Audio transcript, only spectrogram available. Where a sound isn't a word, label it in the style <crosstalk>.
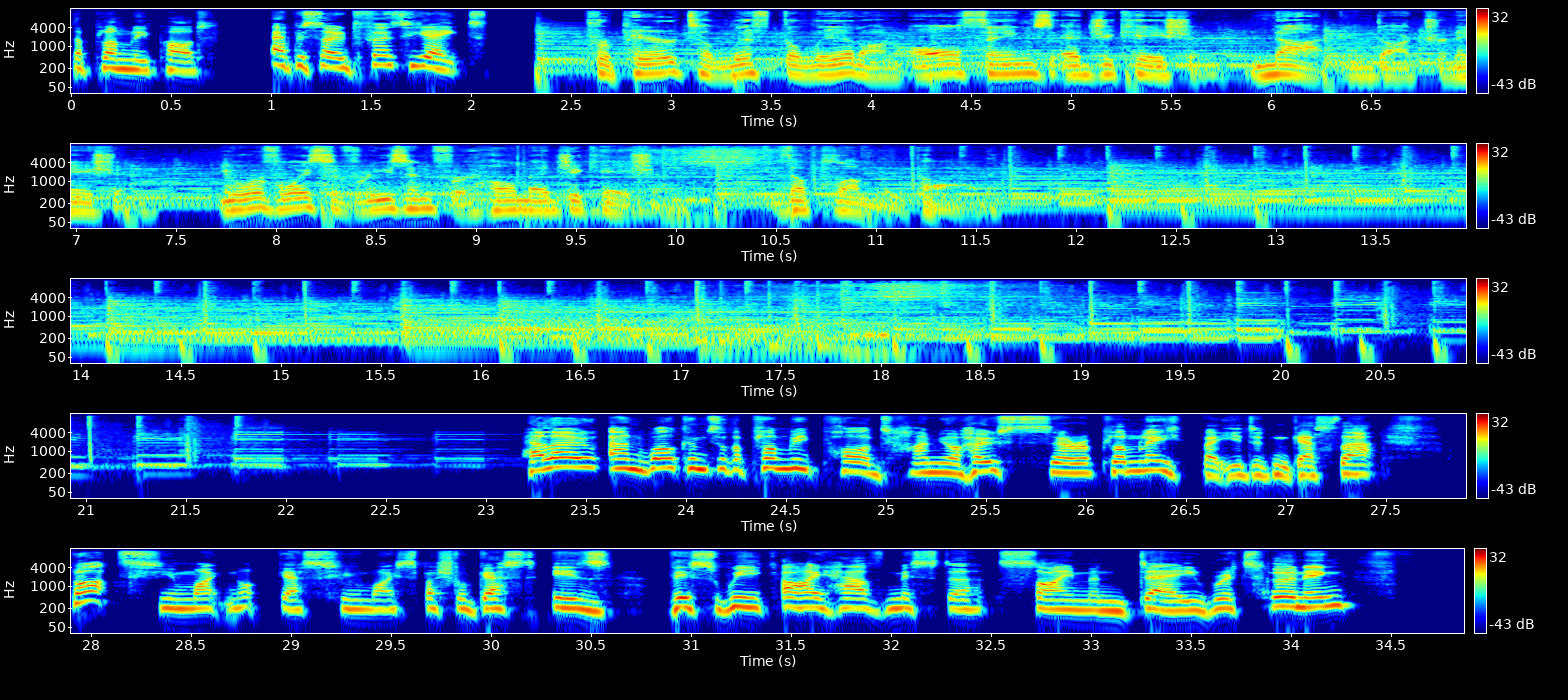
the Plumley Pod, episode 38. Prepare to lift the lid on all things education, not indoctrination. Your voice of reason for home education, the Plumley Pod. Hello and welcome to the Plumley Pod. I'm your host, Sarah Plumley. Bet you didn't guess that. But you might not guess who my special guest is this week. I have Mr. Simon Day returning.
